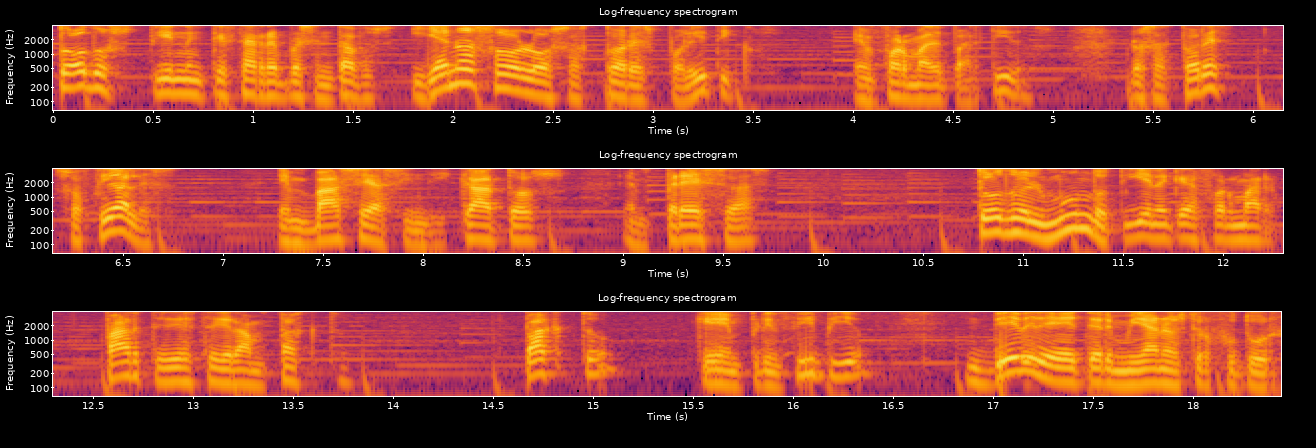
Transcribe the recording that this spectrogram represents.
todos tienen que estar representados. Y ya no solo los actores políticos, en forma de partidos, los actores sociales, en base a sindicatos, empresas. Todo el mundo tiene que formar parte de este gran pacto. Pacto que en principio debe de determinar nuestro futuro.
